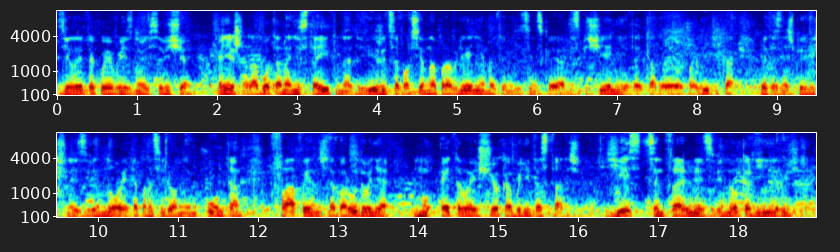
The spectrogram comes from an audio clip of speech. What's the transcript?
сделали такое выездное совещание. Конечно, работа она не стоит, она движется по всем направлениям. Это медицинское обеспечение, это и кадровая политика, это, значит, первичное звено, это по населенным пунктам, ФАПы, значит, оборудование. Но этого еще как бы недостаточно. Есть центральное звено, координирующее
